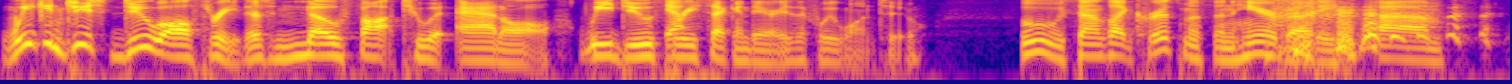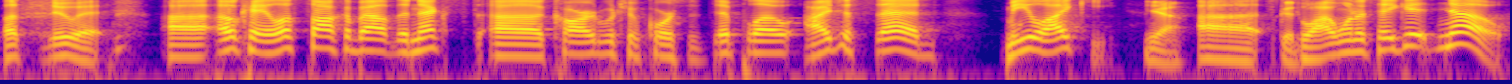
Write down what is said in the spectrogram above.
we can just do all three. There's no thought to it at all. We do three secondaries if we want to. Ooh, sounds like Christmas in here, buddy. um, let's do it. Uh, okay, let's talk about the next uh, card, which of course is Diplo. I just said me likey. Yeah, Uh, good. do I want to take it? No.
